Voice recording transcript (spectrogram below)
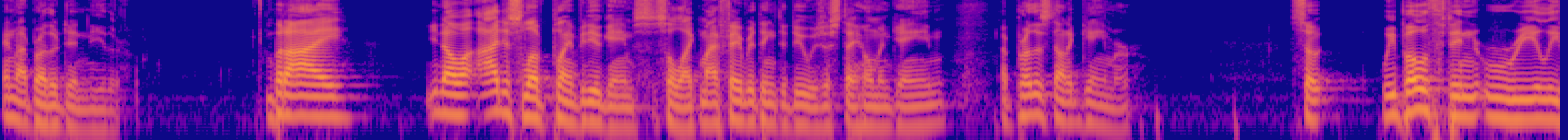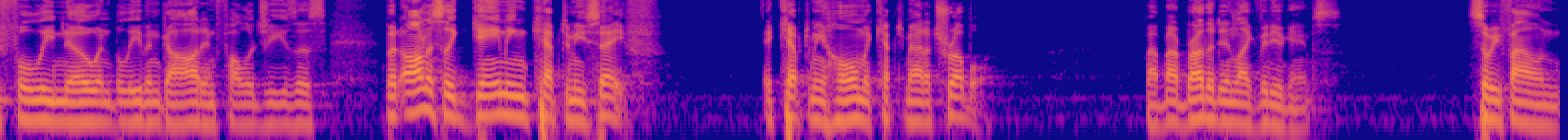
And my brother didn't either. But I, you know, I just loved playing video games. So, like, my favorite thing to do was just stay home and game. My brother's not a gamer. So, we both didn't really fully know and believe in God and follow Jesus. But honestly, gaming kept me safe. It kept me home, it kept me out of trouble. My, my brother didn't like video games. So he found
